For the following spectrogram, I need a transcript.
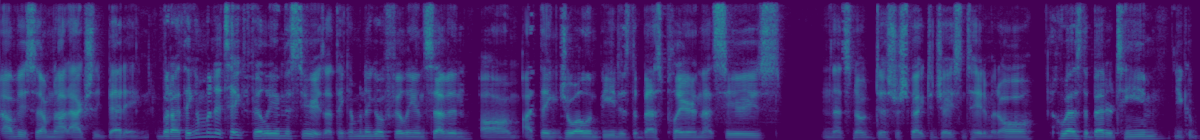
Obviously, I'm not actually betting, but I think I'm going to take Philly in this series. I think I'm going to go Philly in seven. Um, I think Joel Embiid is the best player in that series and that's no disrespect to Jayson Tatum at all. Who has the better team? You could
